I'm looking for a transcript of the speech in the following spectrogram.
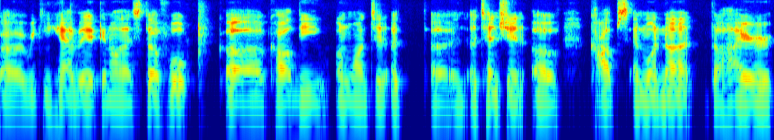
uh, wreaking havoc and all that stuff will uh, call the unwanted uh, uh, attention of cops and whatnot. The higher,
